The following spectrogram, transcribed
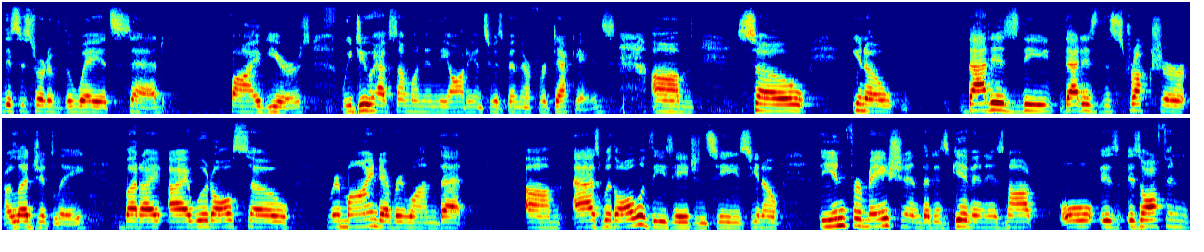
This is sort of the way it's said. Five years. We do have someone in the audience who has been there for decades. Um, so, you know, that is the that is the structure allegedly. But I, I would also remind everyone that, um, as with all of these agencies, you know, the information that is given is not all, is is often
